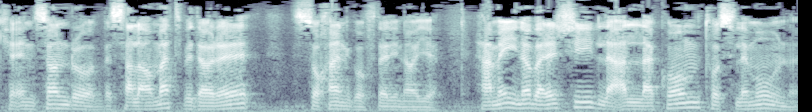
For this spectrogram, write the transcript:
که انسان رو به سلامت بداره سخن گفت در این آیه. همه اینا برای چی؟ لعلکم تسلمون.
